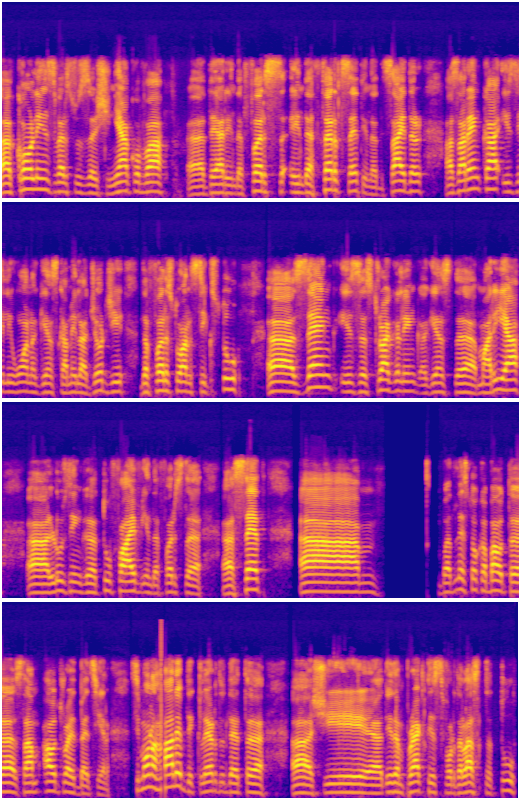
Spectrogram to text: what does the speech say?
Uh, Collins versus uh, Siniakova. Uh, they are in the first, in the third set, in the decider. Azarenka easily won against Camila Giorgi. The first one, 6-2. Uh, Zheng is uh, struggling against uh, Maria, uh, losing 2-5 in the first set. Um, but let's talk about some outright bets here. Simona Halep declared that she didn't practice for the last two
